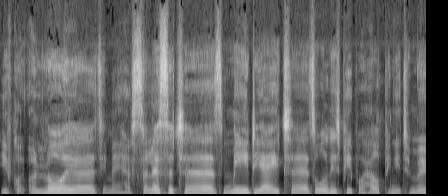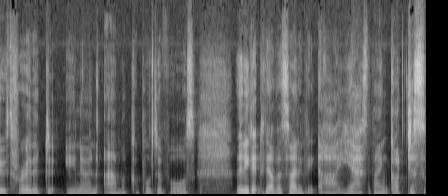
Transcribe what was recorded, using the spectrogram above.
you've got your lawyers you may have solicitors mediators all these people helping you to move through the you know an amicable divorce then you get to the other side and think oh yes thank god just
